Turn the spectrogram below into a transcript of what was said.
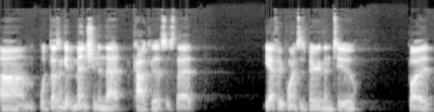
Um, what doesn't get mentioned in that calculus is that yeah, three points is bigger than two, but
